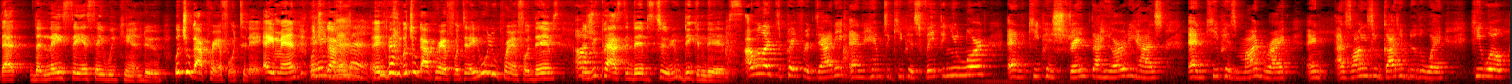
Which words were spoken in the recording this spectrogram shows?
that the naysayers say we can't do. What you got prayer for today? Amen. What amen. you got? Amen. What you got prayer for today? Who you praying for, Dibs? Because um, you passed the Dibs too. You Deacon Dibs. I would like to pray for Daddy and him to keep his faith in you, Lord, and keep his strength that he already has, and keep his mind right. And as long as you guide him through the way, he will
